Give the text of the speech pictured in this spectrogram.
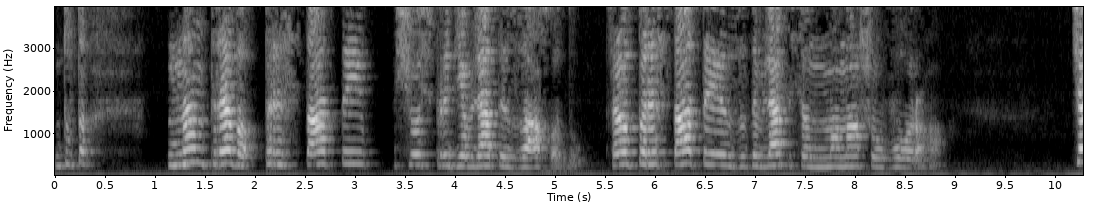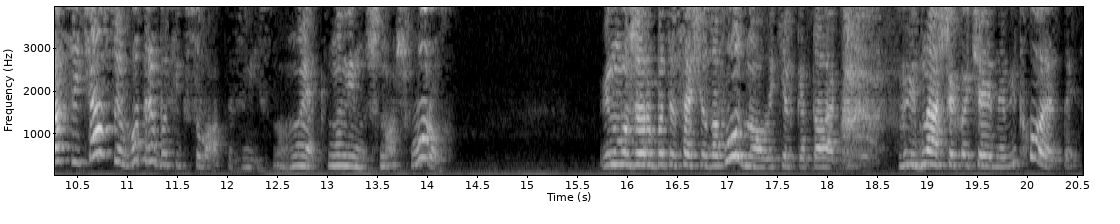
Ну, тобто, нам треба перестати щось пред'являти Заходу. Треба перестати задивлятися на нашого ворога. Час від часу його треба фіксувати, звісно. Ну як, ну він ж наш ворог. Він може робити все, що завгодно, але тільки далеко від наших очей не відходити.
